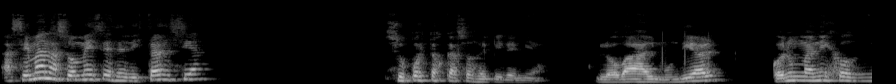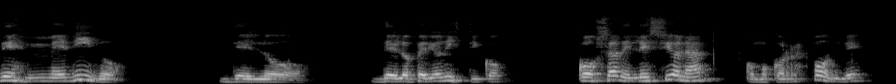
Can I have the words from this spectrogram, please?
A semanas o meses de distancia, supuestos casos de epidemia global, mundial, con un manejo desmedido de lo, de lo periodístico, cosa de lesionar, como corresponde,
